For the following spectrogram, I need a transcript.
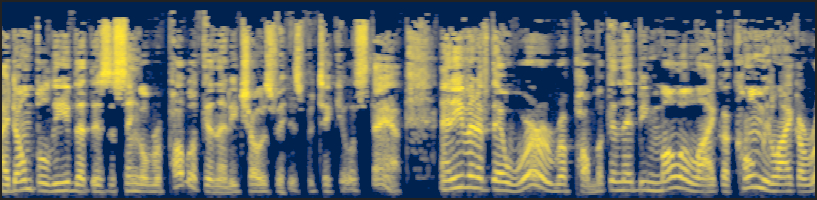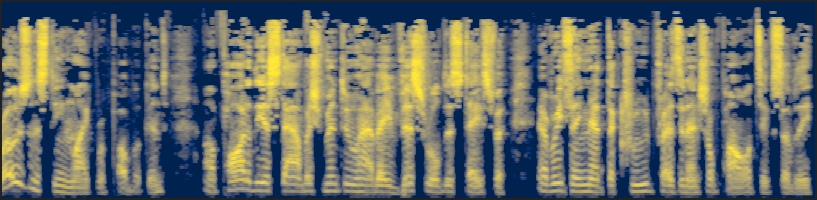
I don't believe that there's a single Republican that he chose for his particular staff. And even if there were a Republican, they'd be Mueller like, a Comey like, a Rosenstein like Republicans, uh, part of the establishment who have a visceral distaste for everything that the crude presidential politics of the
